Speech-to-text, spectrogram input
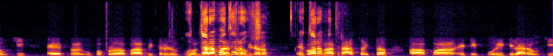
রয়েছে উপকূল ভিতরে গঞ্জাম জেলা দক্ষিণর এবং তা সহিত এটি পুরী জেলা রয়েছে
